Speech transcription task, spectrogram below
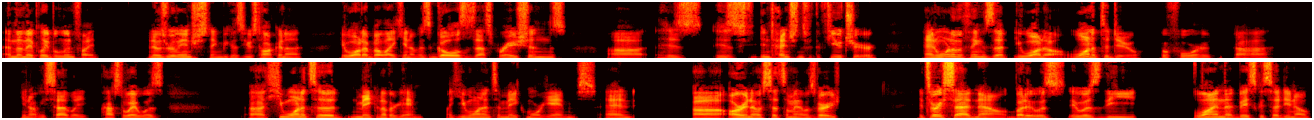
and then they played balloon fight, and it was really interesting because he was talking to Iwata about like you know his goals, his aspirations, uh, his his intentions for the future, and one of the things that Iwata wanted to do before uh, you know he sadly passed away was uh, he wanted to make another game, like he wanted to make more games, and uh, Arino said something that was very it's very sad now, but it was it was the line that basically said, you know,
